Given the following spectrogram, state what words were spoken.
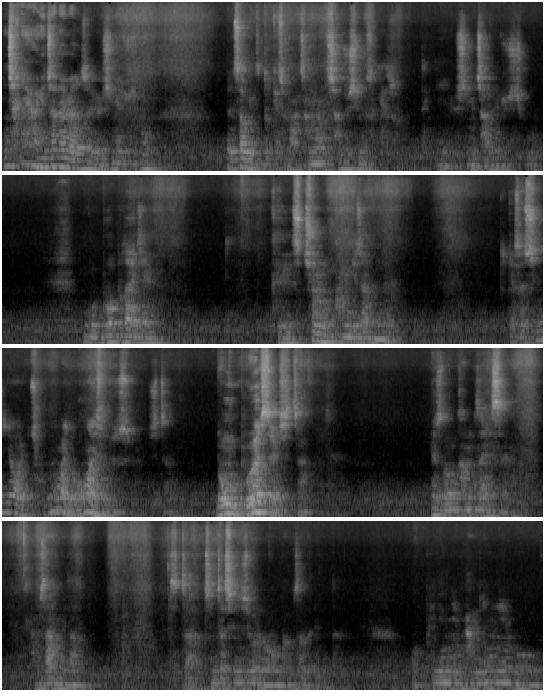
괜찮아요 괜찮으면서 열심히 해주시고. 댄서분들도 계속 막 장난치 쳐주시면서 계속 되게 열심히 잘 해주시고. 그리고 무엇보다 이제 그 수춤 관계자분들께서 신경을 정말 너무 많이 써주셨어요 진짜. 너무 보였어요 진짜. 그래서 너무 감사했어요. 감사합니다 진짜 진짜 진심으로 너무 감사드립니다. 뭐 백인님 감독님 뭐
